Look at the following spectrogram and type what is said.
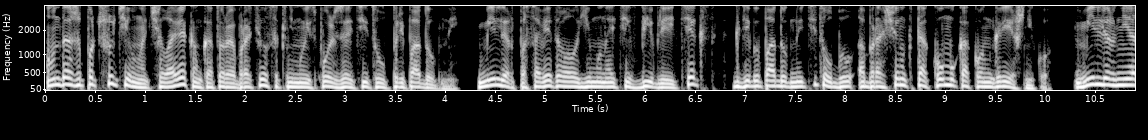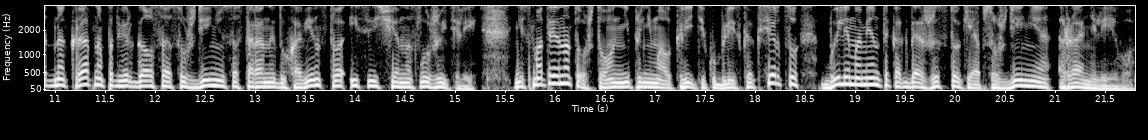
Он даже подшутил над человеком, который обратился к нему, используя титул «преподобный». Миллер посоветовал ему найти в Библии текст, где бы подобный титул был обращен к такому, как он, грешнику. Миллер неоднократно подвергался осуждению со стороны духовенства и священнослужителей. Несмотря на то, что он не принимал критику близко к сердцу, были моменты, когда жестокие обсуждения ранили его.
